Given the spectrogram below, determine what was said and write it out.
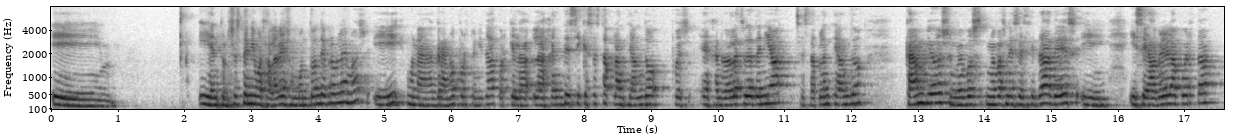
y, y, entonces tenemos a la vez un montón de problemas y una gran oportunidad, porque la, la, gente sí que se está planteando, pues en general la ciudadanía se está planteando cambios, nuevos, nuevas necesidades y, y se abre la puerta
